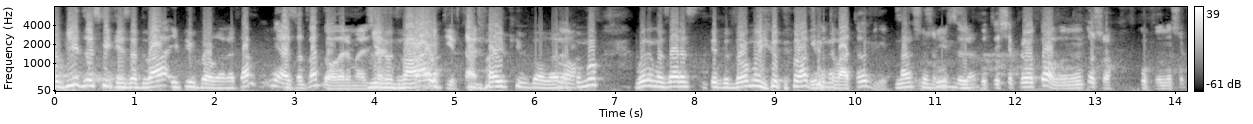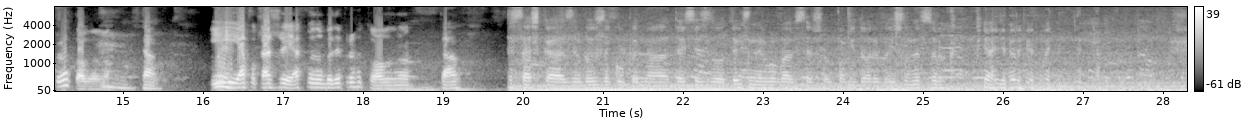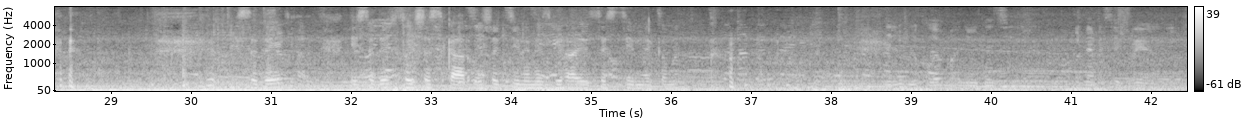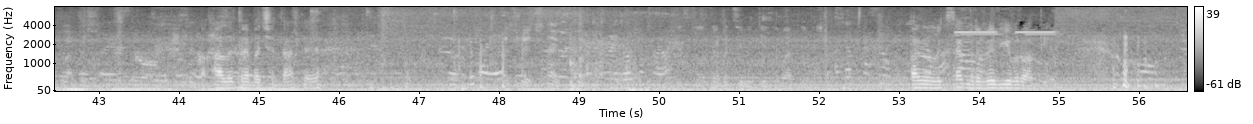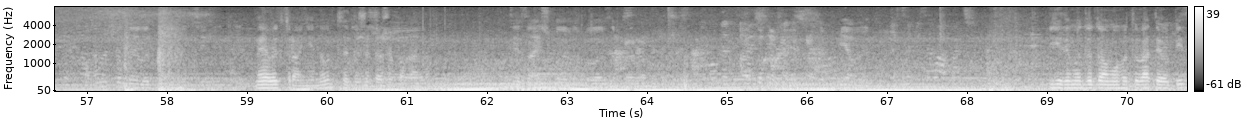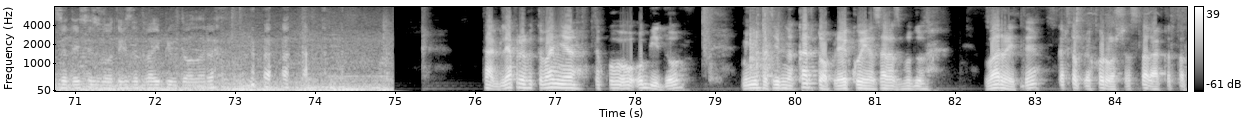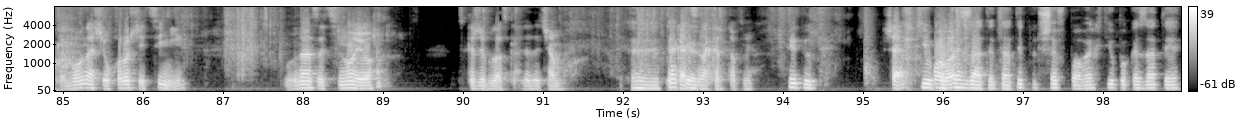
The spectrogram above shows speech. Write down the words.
обід за скільки? За два і пів долара, так? Ні, за 2 долари майже. Ні, ну два. Два і пів, так. Два і пів долара. Ну. Тому будемо зараз йти додому і готувати. І готувати обід. Наш Тому що обід мусить вже. бути ще приготовлено, не то, що куплено, ще приготовлено. Так, І Ну. я покажу, як воно буде приготовлено. так. Сашка зробив закупи на 10 злотих, знервувався, що помідори вийшли на 45 гривень. І сидить, і сидить, пише скаргу, що ціни не збігаються з цінниками. Не люблю, коли обманюють на ціні. Одне висить ви Але треба читати. Читаю, треба Пане Олександр, ви в Європі. Тому що не електронні ціни. На електронні, ну це дуже дуже багато. Ти знаєш, коли ми були за поміняли. Їдемо додому готувати обід за 10 злотих, за 2,5 долара. Так, для приготування такого обіду мені потрібна картопля, яку я зараз буду варити. Картопля хороша, стара картопля, бо вона ще в хорошій ціні. Вона за ціною, скажи, будь ласка, глядачам, Е, так яка ціна картоплі? ти тут Шеф, хотів повар. показати, та ти тут шеф-повар, хотів показати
